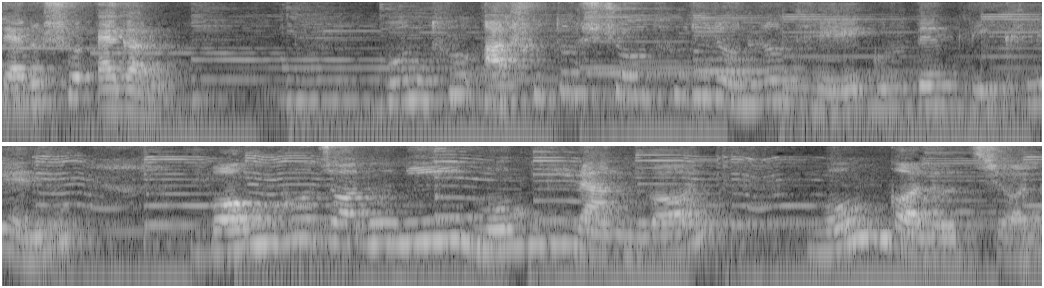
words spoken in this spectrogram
তেরোশো এগারো। বন্ধু আশুতোষ চৌধুরীর অনুরোধে গুরুদেব লিখলেন, বঙ্গজননী মন্দিরাঙ্গন মঙ্গলোজ্জ্বল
